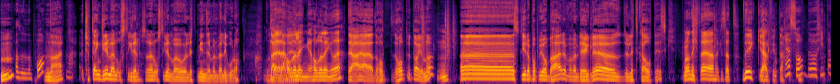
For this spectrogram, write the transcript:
Hmm? Hadde du noe på? Nei. Nei. Jeg kjøpte en grill og en ostegrill, så den ostegrillen var jo litt mindre, men veldig god, da. Og Det holder lenge, holde lenge, det. Ja, ja, ja, det holdt, det holdt ut dagen, da. Mm. Eh, Styra på på jobb her, det var veldig hyggelig. eh, Litt kaotisk. Hvordan gikk det? Jeg har ikke sett. Det gikk helt fint, det. Jeg så. Det var fint, det.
